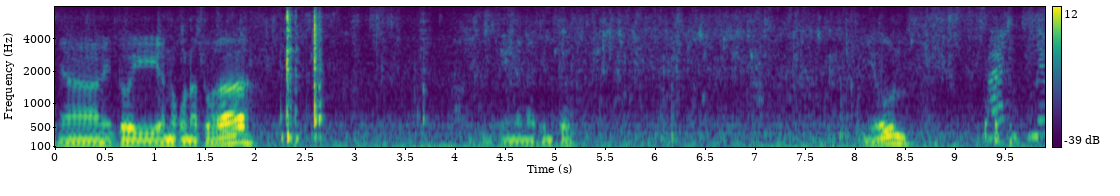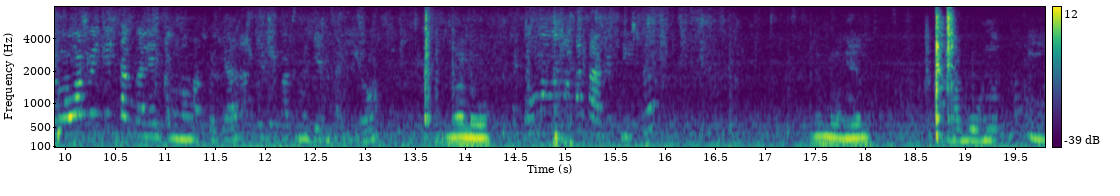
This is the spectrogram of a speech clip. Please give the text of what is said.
yan ito ay ano ko na to ha natin to. Yun. Han, hindi mo ba pwede tanggalin tong mga to dyan. At ilipat mo dyan sa iyo? ano? Itong mga nakasabit dito, ano mo lang yan? Nabunot lang eh.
